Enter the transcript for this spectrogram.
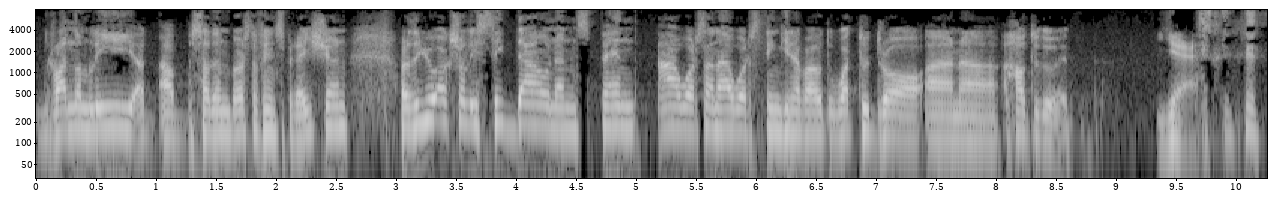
randomly a, a sudden burst of inspiration, or do you actually sit down and spend hours and hours thinking about what to draw and uh, how to do it? Yes.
